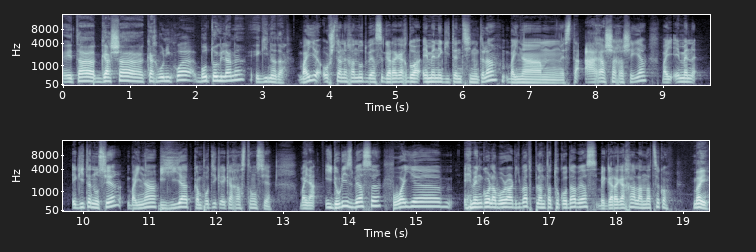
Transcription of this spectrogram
eta gasa karbonikoa botoilan egina da. Bai, ostean egin dut behaz garagardoa hemen egiten zinutela, baina mm, ez da arras-arrasegia, bai hemen egiten duzia, baina bihia kanpotik ekarrazten duzia. Baina iduriz behaz, guai eh, hemengo laborari bat plantatuko da behaz, be garagarra landatzeko. Bai,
